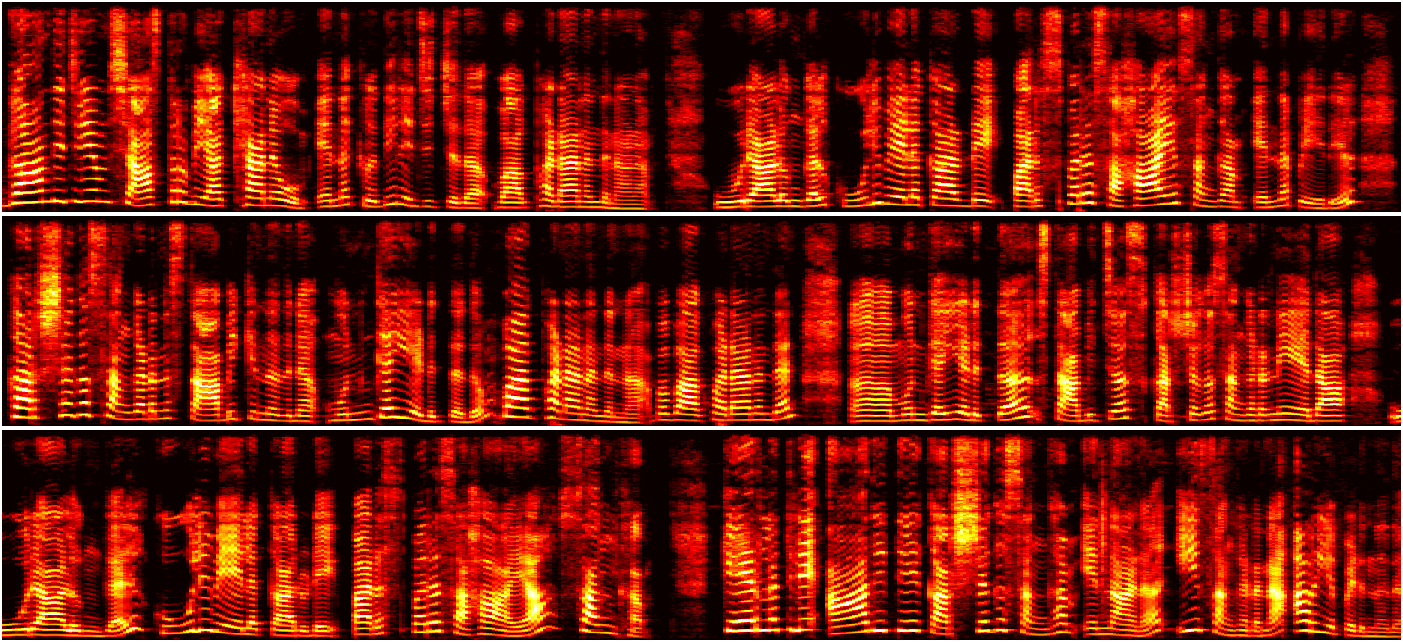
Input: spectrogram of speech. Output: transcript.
ഗാന്ധിജിയും ശാസ്ത്രവ്യാഖ്യാനവും എന്ന കൃതി രചിച്ചത് വാഗ്ഭടാനന്ദനാണ്. ഊരാളുങ്കൽ കൂലിവേലക്കാരുടെ പരസ്പര സഹായ സംഘം എന്ന പേരിൽ കർഷക സംഘടന സ്ഥാപിക്കുന്നതിന് മുൻകൈയെടുത്തതും വാഗ്ഭടാനന്ദനാണ്. അപ്പോൾ വാഗ്ഭടാനന്ദൻ മുൻകൈയെടുത്ത് സ്ഥാപിച്ച കർഷക സംഘടന ഏതാ? ഊരാളുങ്കൽ കൂലിവേലക്കാരുടെ പരസ്പര സഹായ സംഘം. കേരളത്തിലെ ആദ്യത്തെ കർഷക സംഘം എന്നാണ് ഈ സംഘടന അറിയപ്പെടുന്നത്.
